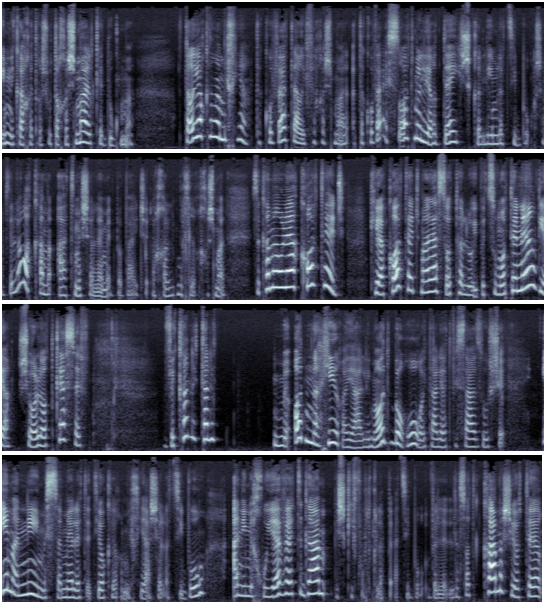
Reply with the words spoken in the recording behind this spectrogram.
אם ניקח את רשות החשמל כדוגמה, יוקר המחיה, אתה קובע תעריפי חשמל, אתה קובע עשרות מיליארדי שקלים לציבור. עכשיו, זה לא רק כמה את משלמת בבית שלך על מחיר החשמל, זה כמה עולה הקוטג', כי הקוטג', מה לעשות, תלוי בתשומות אנרגיה, שעולות כסף. וכאן הייתה לי, מאוד נהיר היה לי, מאוד ברור הייתה לי התפיסה הזו, שאם אני מסמלת את יוקר המחיה של הציבור, אני מחויבת גם בשקיפות כלפי הציבור, ולנסות כמה שיותר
